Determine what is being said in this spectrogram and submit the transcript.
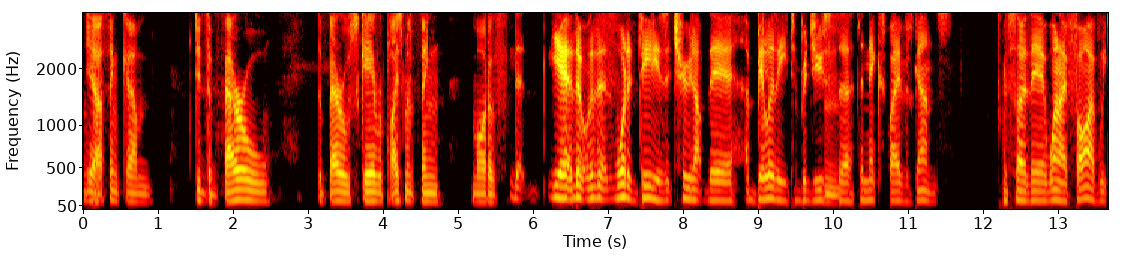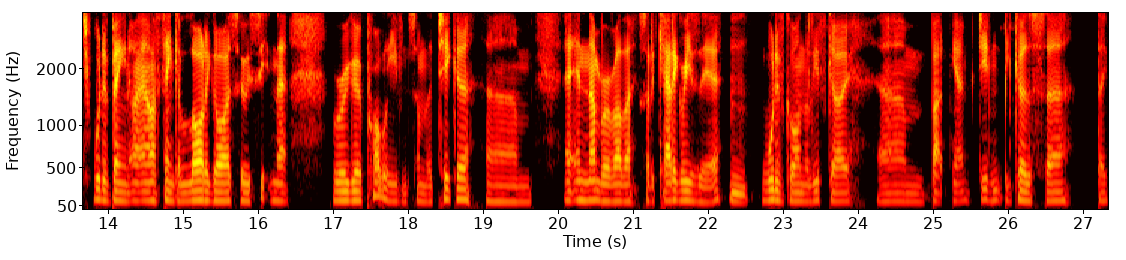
yeah. I think um, did the barrel, the barrel scare replacement thing might have. The, yeah, the, the, what it did is it chewed up their ability to produce Mm. the, the next wave of guns. And so their 105, which would have been, I, I think, a lot of guys who sit in that Ruger, probably even some of the Tikka, um, and, a number of other sort of categories there, Mm. would have gone the Lithgow, um, but you know didn't because uh, they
